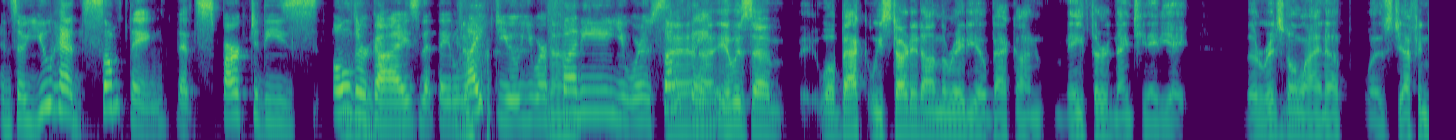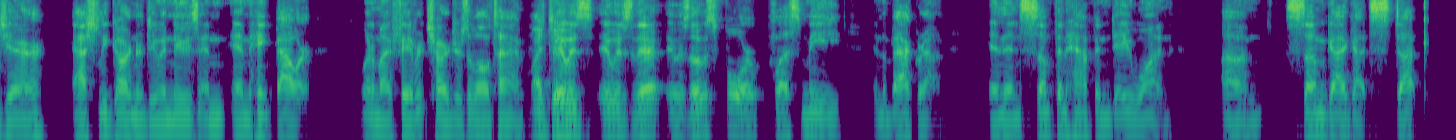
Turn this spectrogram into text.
And so you had something that sparked these older Mhm. guys that they No. liked you. You were No. funny. You were Uh, something. it was um well back we started on the radio back on May 3rd, 1988. The original lineup was Jeff and Jer, Ashley Gardner doing news and and Hank Bauer, one of my favorite Chargers of all time. I do. It was it was there it was those four plus me in the background. And then something happened day 1. Um some guy got stuck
